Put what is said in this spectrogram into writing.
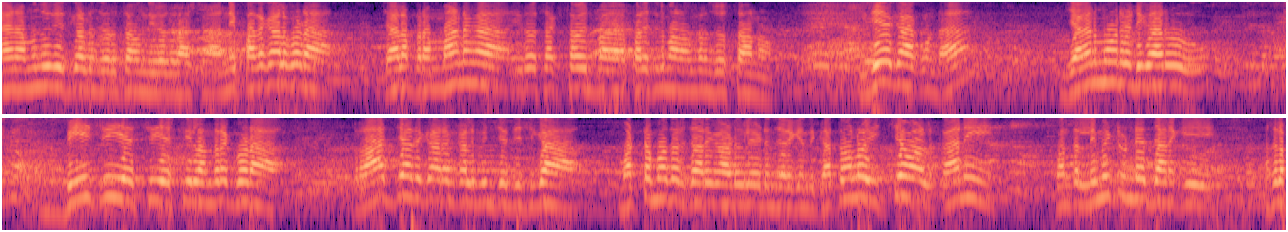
ఆయన ముందుకు తీసుకెళ్ళడం జరుగుతూ ఉంది ఈరోజు రాష్ట్రంలో. అన్ని పథకాలు కూడా చాలా బ్రహ్మాండంగా ఈరోజు సక్సెస్ అయిన ప- పరిస్థితి మనం అందరం చూస్తా ఉన్నాం. ఇదే కాకుండా జగన్మోహన్ రెడ్డి గారు బీసీ ఎస్సీ ఎస్టీలందరికీ కూడా రాజ్యాధికారం కల్పించే దిశగా మొట్టమొదటిసారిగా అడుగులేయడం జరిగింది. గతంలో ఇచ్చేవాళ్ళు కానీ కొంత లిమిట్ ఉండేది దానికి అసలు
